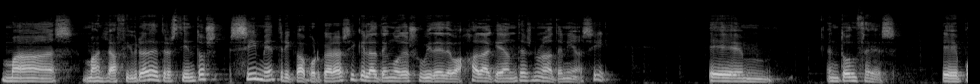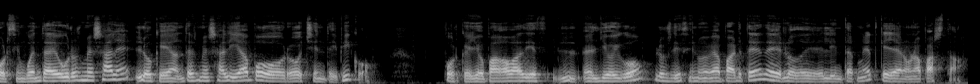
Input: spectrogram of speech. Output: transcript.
más, más la fibra de 300 simétrica, porque ahora sí que la tengo de subida y de bajada, que antes no la tenía así. Em, entonces, eh, por 50 euros me sale lo que antes me salía por 80 y pico, porque yo pagaba 10, el Yoigo los 19 aparte de lo del internet, que ya era una pasta.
